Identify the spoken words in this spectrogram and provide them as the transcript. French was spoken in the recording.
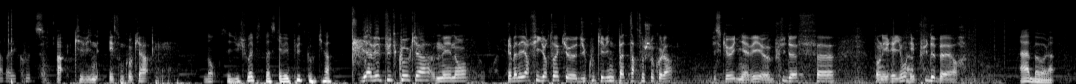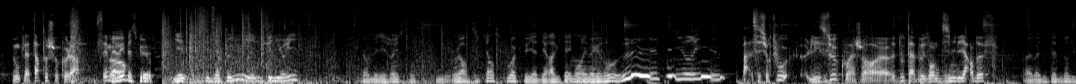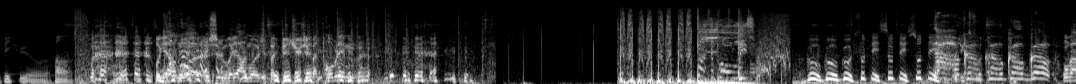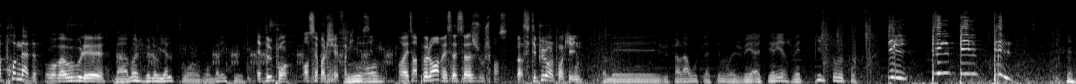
Ah bah écoute. Ah, Kevin et son coca. Non, c'est du Schweppes parce qu'il y avait plus de coca. Il y avait plus de coca, mais non. Et bah d'ailleurs, figure-toi que du coup, Kevin, pas de tarte au chocolat. Puisqu'il n'y avait euh, plus d'œufs euh, dans les rayons et plus de beurre. Ah bah voilà. Donc la tarte au chocolat, c'est mort. Bah oui, parce que c'est bien connu, il y a une pénurie. Non mais les gens ils sont fous. On leur dit 15 fois qu'il y a des ravitaillements dans les magasins. Euh, pénurie. Bah c'est surtout les œufs quoi, genre euh, d'où t'as besoin de 10 milliards d'œufs Ouais bah d'où t'as besoin du PQ hein. Enfin... Regarde-moi, je- regarde-moi, j'ai pas de PQ, j'ai pas de problème. Go go go Sautez sautez sautez Ah, go, go, go, go On va à promenade. Oh bah vous voulez. Bah moi je vais là où il y a le pont, hein. je m'en bats les couilles. Il y a deux points. Bon c'est moi le chef. hein, qui décide. Orange. On va être un peu loin mais ça, ça se joue je pense. Non, c'était plus loin le point, Kevin. Non mais je vais faire la route là, c'est bon, là je vais atterrir, je vais être pile sur le pont. Pile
